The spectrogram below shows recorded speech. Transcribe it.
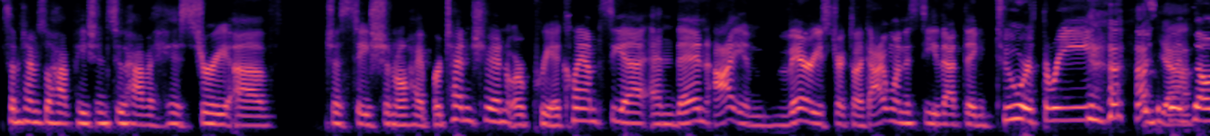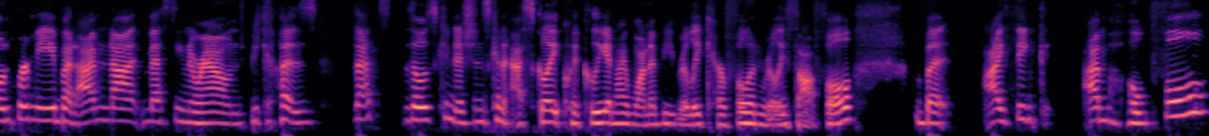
sometimes will have patients who have a history of gestational hypertension or preeclampsia. And then I am very strict. Like, I want to see that thing two or three is yeah. a good zone for me, but I'm not messing around because that's those conditions can escalate quickly. And I want to be really careful and really thoughtful. But I think I'm hopeful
